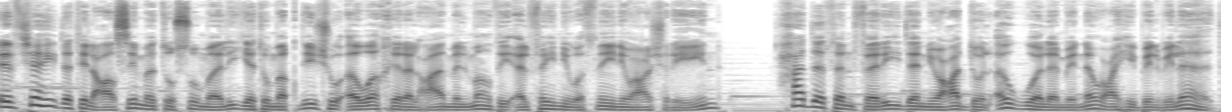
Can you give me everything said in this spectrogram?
إذ شهدت العاصمة الصومالية مقديشو أواخر العام الماضي 2022 حدثا فريدا يعد الأول من نوعه بالبلاد.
